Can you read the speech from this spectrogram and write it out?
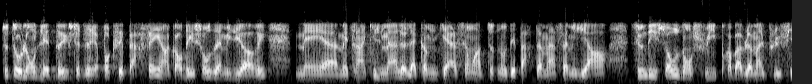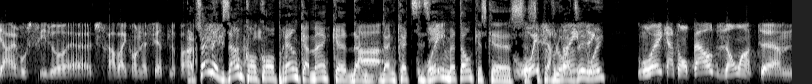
tout au long de l'été. Je te dirais pas que c'est parfait, il y a encore des choses à améliorer, mais, euh, mais tranquillement, la communication entre tous nos départements s'améliore. C'est une des choses dont je suis probablement le plus fier aussi là, euh, du travail qu'on a fait. Là, As-tu un exemple qu'on comprenne comment que dans, ah, dans le quotidien, mettons, qu'est-ce que ça, peut vouloir dire, oui? Oui, quand on parle, disons, entre euh,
